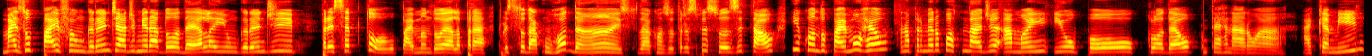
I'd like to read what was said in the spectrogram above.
Mas o pai foi um grande admirador dela e um grande preceptor. O pai mandou ela para estudar com Rodin, estudar com as outras pessoas e tal. E quando o pai morreu, na primeira oportunidade, a mãe e o Paul Claudel internaram a, A Camille,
